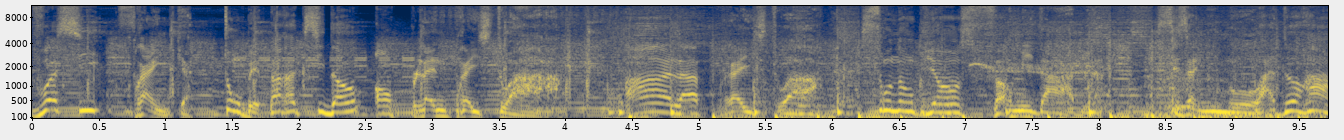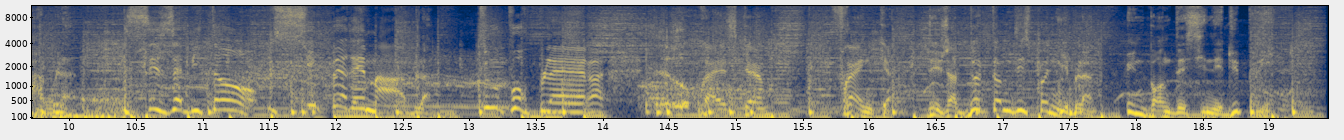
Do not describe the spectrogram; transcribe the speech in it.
Voici Frank, tombé par accident en pleine préhistoire. Ah, la préhistoire Son ambiance formidable Ses animaux adorables Ses habitants super aimables Tout pour plaire, ou presque. Frank, déjà deux tomes disponibles. Une bande dessinée du puits.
